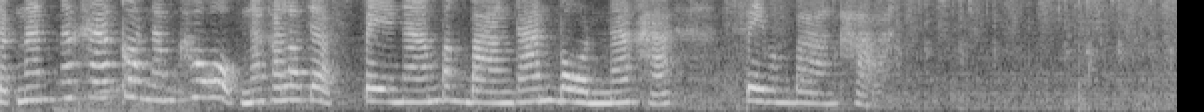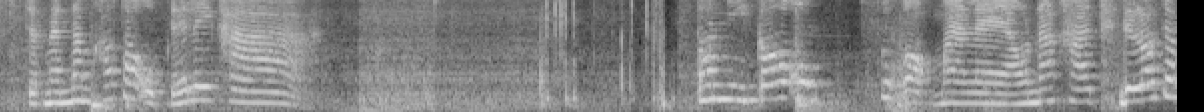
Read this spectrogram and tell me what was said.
จากนั้นนะคะก่อนนำเข้าอบนะคะ เราจะสเปรย์น้ำบางๆด้านบนนะคะสเปรย์บางๆค่ะ จากนั้นนำเข้าเตาอบได้เลยค่ะ ตอนนี้ก็อบ สุกออกมาแล้วนะคะ เดี๋ยวเราจะ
